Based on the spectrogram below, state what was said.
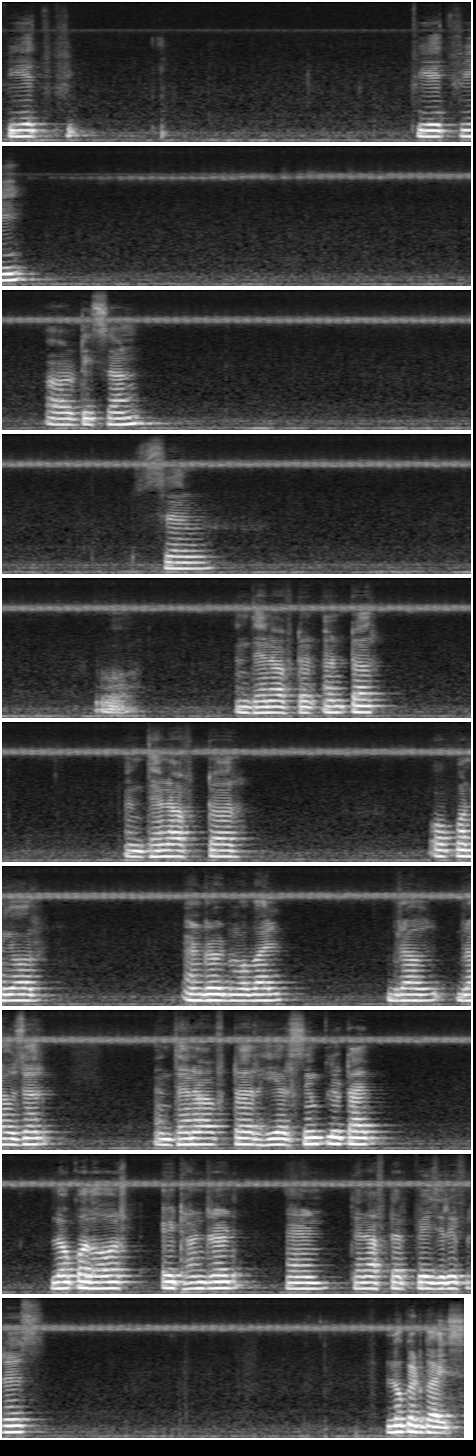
php php artisan. Server and then after enter. And then after open your android mobile browser and then after here simply type localhost 800 and then after page refresh. Look at guys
